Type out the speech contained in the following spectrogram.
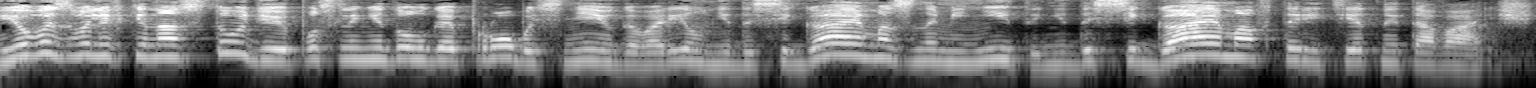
Ее вызвали в киностудию, и после недолгой пробы с нею говорил недосягаемо знаменитый, недосягаемо авторитетный товарищ.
